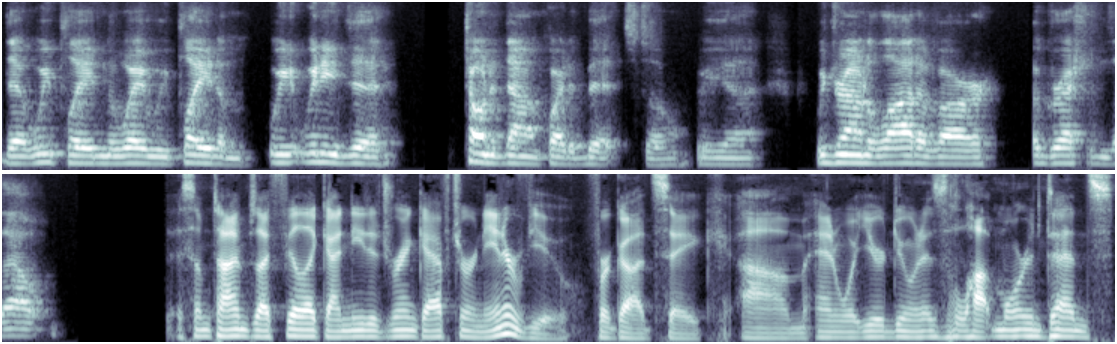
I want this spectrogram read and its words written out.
that we played and the way we played them, we, we need to tone it down quite a bit. So we uh, we drowned a lot of our aggressions out sometimes I feel like I need a drink after an interview, for God's sake. Um, and what you're doing is a lot more intense.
